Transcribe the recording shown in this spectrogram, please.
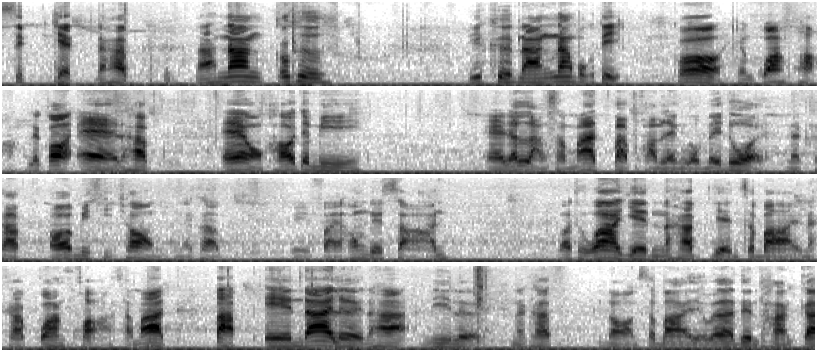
177 นะครับนะนั่งก็คือ นี่คือนั่งนั่งปกติ ก็ยังกว้างขวางแล้วก็แอร์นะครับแอร์ของเขาจะมีแอร์ด้านหลังสามารถปรับความแรงลมได้ด้วยนะครับก็มีสีช่องนะครับ มีไฟห้องโดยสาร ก็ถือว่าเย็นนะครับ เย็นสบายนะครับ กว้างขวางสามารถ ปรับเอนได้เลยนะฮะนี่เลยนะครับ นอนสบายเลยเวลาเดินทางไกล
